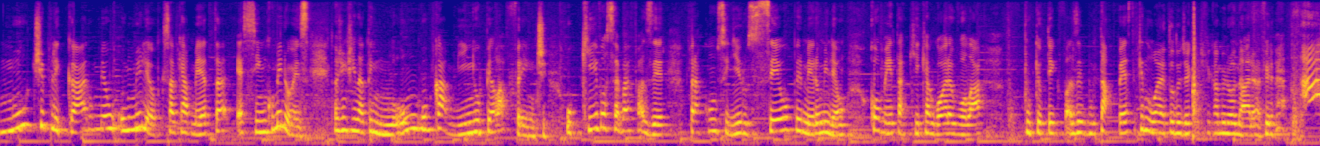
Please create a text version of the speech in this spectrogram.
multiplicar o meu 1 milhão. Porque sabe que a meta é 5 milhões. Então a gente ainda tem um longo caminho pela frente. O que você vai fazer para conseguir o seu primeiro milhão? Comenta aqui que agora eu vou lá porque eu tenho que fazer muita festa que não é todo dia que a gente fica milionária, minha filha. Ah!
